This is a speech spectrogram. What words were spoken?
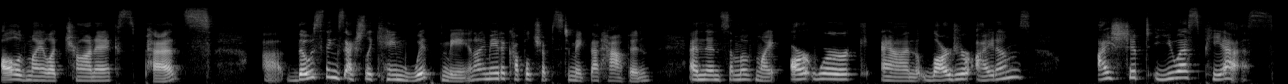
all of my electronics, pets, uh, those things actually came with me, and I made a couple trips to make that happen. And then some of my artwork and larger items, I shipped USPS.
